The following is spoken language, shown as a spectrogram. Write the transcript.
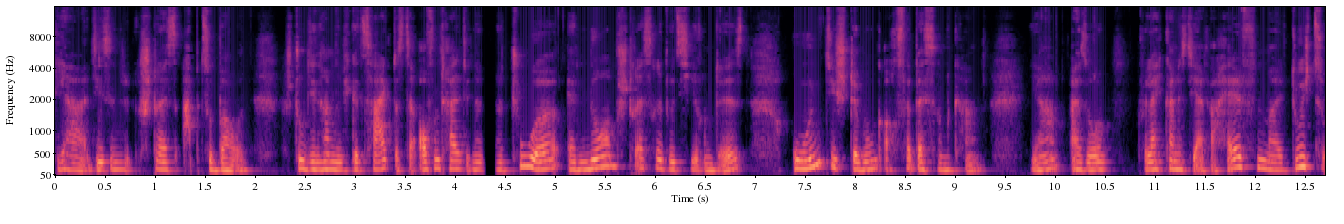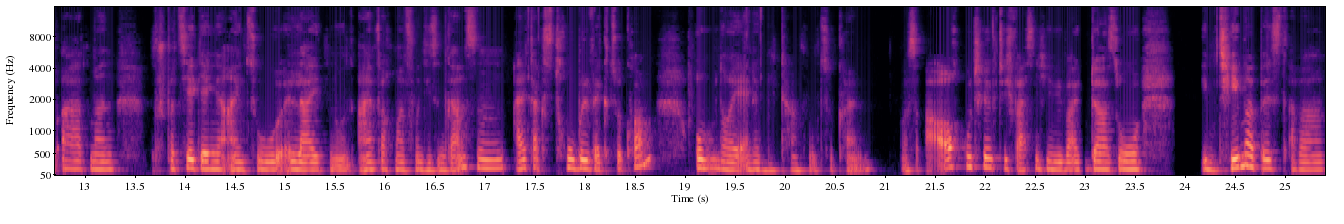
ja, diesen Stress abzubauen. Studien haben nämlich gezeigt, dass der Aufenthalt in der Natur enorm stressreduzierend ist und die Stimmung auch verbessern kann. Ja, also vielleicht kann es dir einfach helfen, mal durchzuatmen, Spaziergänge einzuleiten und einfach mal von diesem ganzen Alltagstrubel wegzukommen, um neue Energie tanken zu können. Was auch gut hilft, ich weiß nicht, inwieweit du da so im Thema bist, aber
